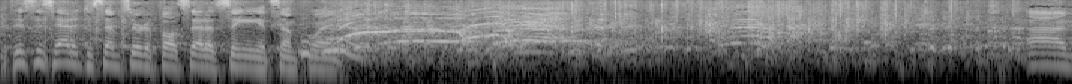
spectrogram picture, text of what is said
If this is headed to some sort of falsetto singing at some point. Um,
